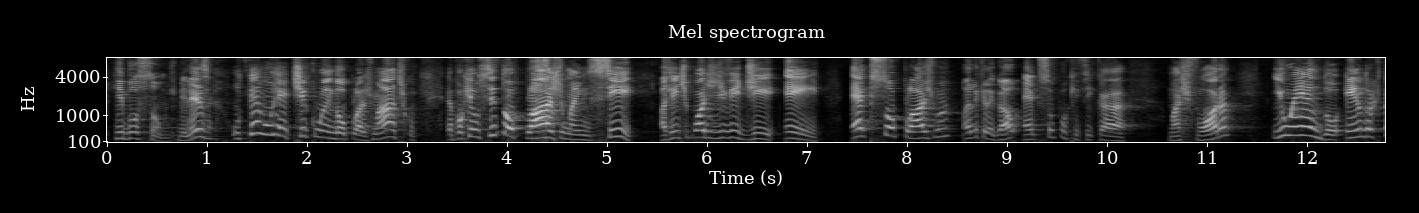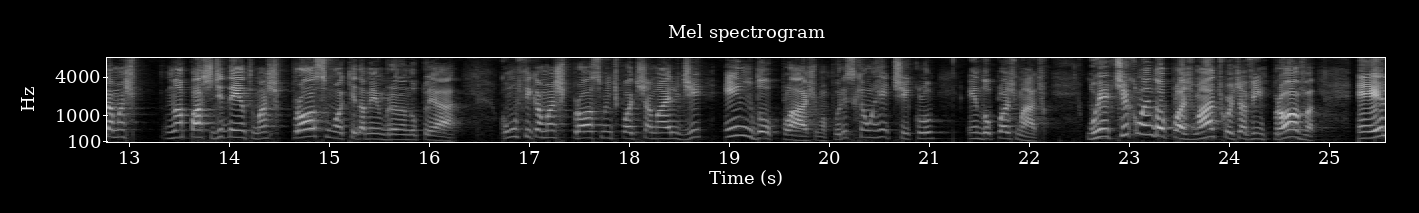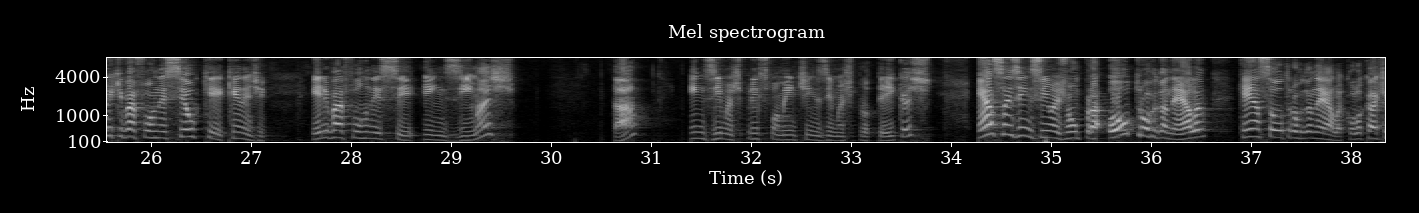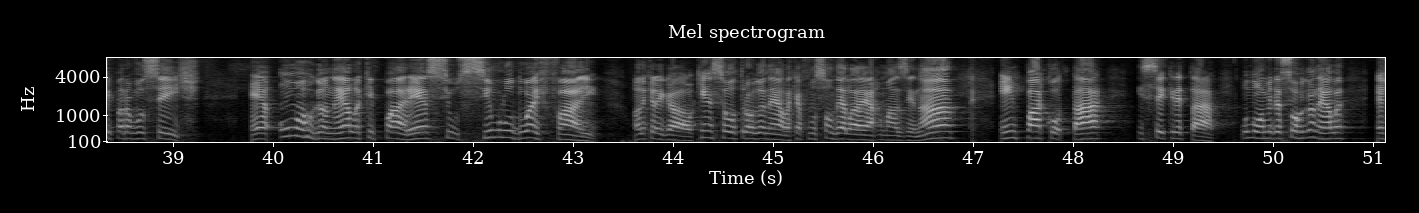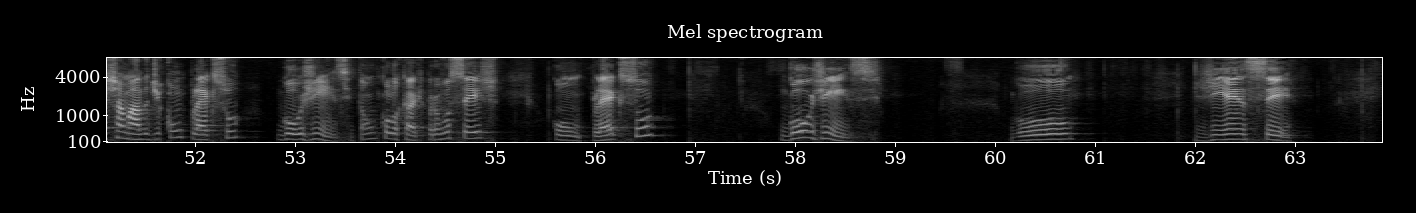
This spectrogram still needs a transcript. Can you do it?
ribossomos, beleza? O termo retículo endoplasmático é porque o citoplasma em si a gente pode dividir em exoplasma, olha que legal, exo porque fica mais fora, e o endo, endo é que está mais na parte de dentro, mais próximo aqui da membrana nuclear. Como fica mais próximo, a gente pode chamar ele de endoplasma, por isso que é um retículo endoplasmático. O retículo endoplasmático, eu já vi em prova, é ele que vai fornecer o quê, Kennedy? Ele vai fornecer enzimas, tá? Enzimas, principalmente enzimas proteicas. Essas enzimas vão para outra organela. Quem é essa outra organela? Vou colocar aqui para vocês. É uma organela que parece o símbolo do Wi-Fi. Olha que legal. Quem é essa outra organela? Que a função dela é armazenar, empacotar e secretar. O nome dessa organela é chamada de complexo Golgiense. Então, vou colocar aqui para vocês complexo Golgiense. Golgiense.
